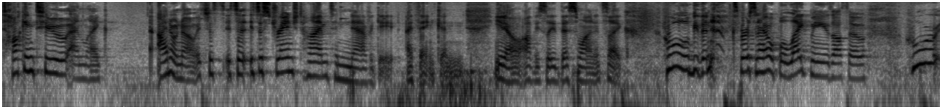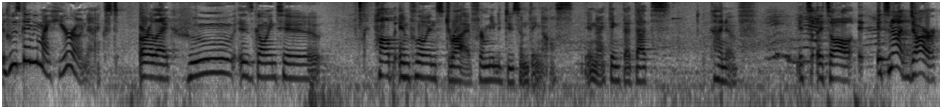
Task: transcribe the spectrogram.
talking to and like I don't know. It's just it's a it's a strange time to navigate. I think, and you know, obviously this one, it's like who will be the next person I hope will like me is also who are, who's going to be my hero next, or like who is going to help influence drive for me to do something else. And I think that that's kind of it's it's all it's not dark,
